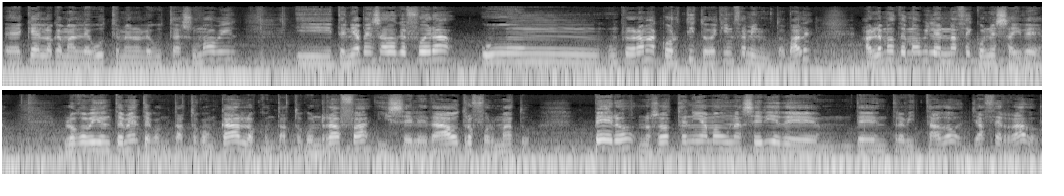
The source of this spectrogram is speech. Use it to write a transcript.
eh, qué es lo que más le gusta y menos le gusta de su móvil y tenía pensado que fuera un, un, programa cortito de 15 minutos, ¿vale? Hablemos de móviles nace con esa idea. Luego, evidentemente, contacto con Carlos, contacto con Rafa y se le da otro formato. Pero nosotros teníamos una serie de, entrevistados ya cerrados.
